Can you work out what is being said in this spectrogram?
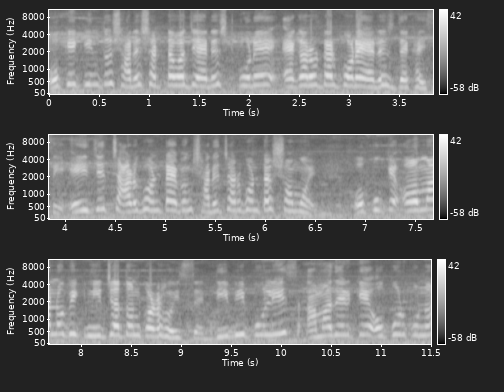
ওকে কিন্তু সাড়ে সাতটা বাজে অ্যারেস্ট করে এগারোটার পরে অ্যারেস্ট দেখাইছে। এই যে চার ঘণ্টা এবং সাড়ে চার ঘণ্টার সময় অপুকে অমানবিক নির্যাতন করা হয়েছে। ডিবি পুলিশ আমাদেরকে অপুর কোনো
